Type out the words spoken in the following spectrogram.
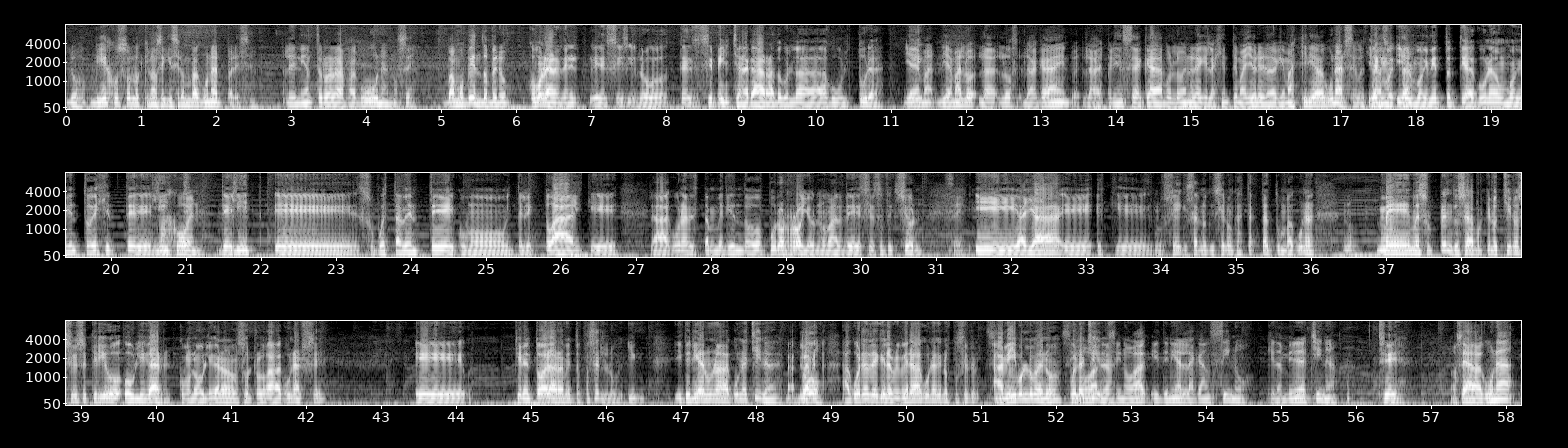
los viejos son los que no se quisieron vacunar, parece. Le tenían terror a las vacunas, no sé. Vamos viendo, pero ¿Cómo le van a tener eh, si, si lo- te- se pinchan a cada rato con la acupuntura? y ¿Qué? además, y además lo- la, los- la acá, la experiencia acá, por lo menos, era que la gente mayor era la que más quería vacunarse. Pues Y el, y el movimiento antivacuna es un movimiento de gente de elite, más joven. de elite eh, supuestamente como intelectual, que las vacunas te están metiendo puros rollos nomás de ciencia ficción. Sí. Y allá eh, es que, no sé, quizás no quisieron gastar tanto en vacunas. No, me, me sorprende, o sea, porque los chinos si hubiesen querido obligar, como nos obligaron a nosotros, a vacunarse, eh, tienen todas las herramientas para hacerlo. Y, y tenían una vacuna china. Dos. acuérdate que la primera vacuna que nos pusieron, Sí. a mí por lo menos, fue la china. Sinovac y tenían la Cancino, que también era china. Sí. O sea, vacuna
